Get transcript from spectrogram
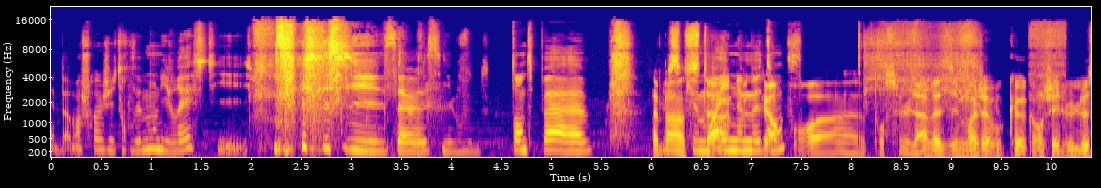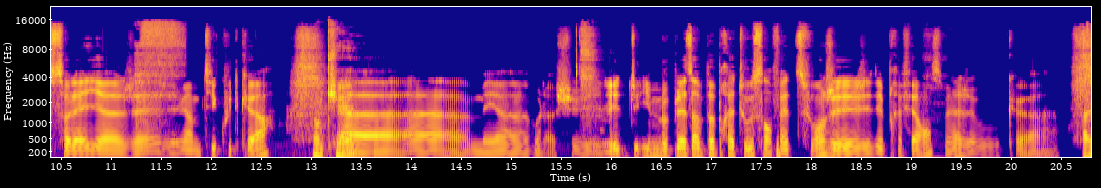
Eh ben, moi, je crois que j'ai trouvé mon livret. Si, si, ça, si vous tente pas. Ah ben, si moi, il ne me tente. Pour, euh, pour celui-là, vas-y. Moi, j'avoue que quand j'ai lu Le Soleil, euh, j'ai eu un petit coup de cœur. Ok. Euh, mais euh, voilà, je suis... ils me plaisent à peu près tous en fait. Souvent j'ai des préférences, mais là j'avoue que. Ah,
